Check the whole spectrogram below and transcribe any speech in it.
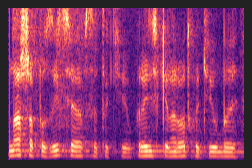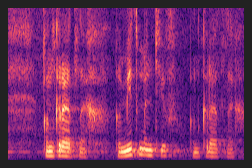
Наша позиція все таки український народ хотів би конкретних комітментів, конкретних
